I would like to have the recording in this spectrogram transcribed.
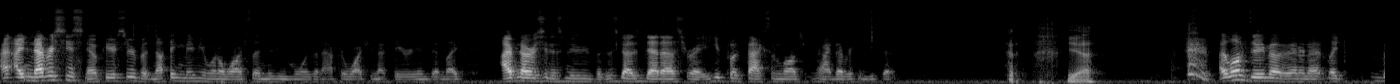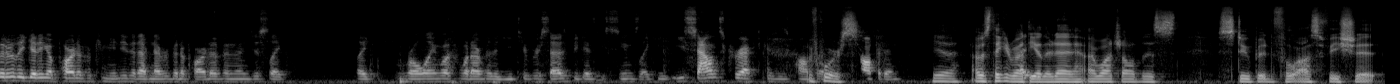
I I'd never seen Snowpiercer, but nothing made me want to watch that movie more than after watching that theory and been like, I've never seen this movie, but this guy's dead ass right. He put facts and logic behind everything he said. Yeah. I love doing that on the internet, like literally getting a part of a community that I've never been a part of, and then just like, like rolling with whatever the YouTuber says because he seems like he, he sounds correct because he's confident. Of course. confident. Yeah. I was thinking about I- the other day. I watch all this stupid philosophy shit.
